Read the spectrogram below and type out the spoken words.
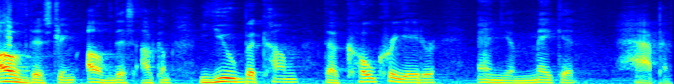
of this dream, of this outcome. You become the co creator and you make it happen.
